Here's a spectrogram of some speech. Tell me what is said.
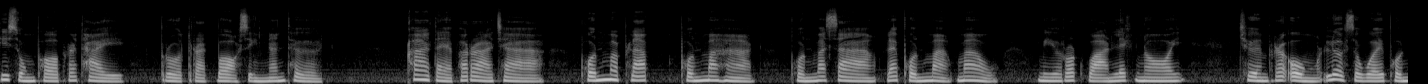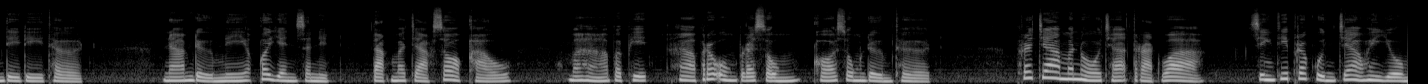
ที่ทรงพอพระทยัยโปรดตรัสบอกสิ่งนั้นเถิด ข้าแต่พระราชา ผลมะพลับ ผลมหาด ผลมะสาง และผลหมากเมามีรสหวานเล็กน้อย เชิญพระองค์เลือกเสวยผลดีๆ เถิด น้ำดื่มนี้ก็เย็นสนิท ตักมาจากซอกเขา มหาปพิธหาพระองค์ประสงค์ขอทรงดื่มเถิด พระเจ้ามโนชะตรัสว่า สิ่งที่พระคุณเจ้าให้โยม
